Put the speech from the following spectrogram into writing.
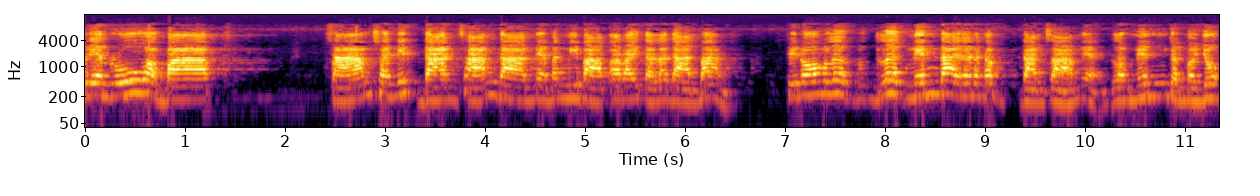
เรียนรู้ว่าบาปสามชนิดด่านสามด่านเนี่ย มันมีบาปอะไรแต่ละด่านบ้าง พี่น้องเลิกเลิกเน้นได้แล้วนะครับ ด่านสามเนี่ย เราเน้นกันมาเยอะ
